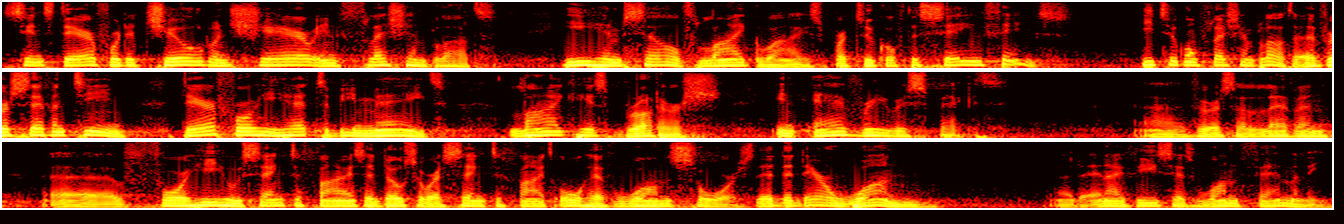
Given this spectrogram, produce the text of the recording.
Since therefore the children share in flesh and blood, he himself likewise partook of the same things. He took on flesh and blood. Uh, verse 17. Therefore he had to be made like his brothers in every respect. Uh, verse 11 uh, For he who sanctifies and those who are sanctified all have one source. They're, they're one. Uh, the NIV says one family.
